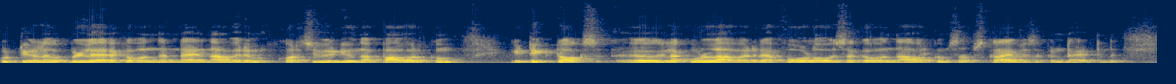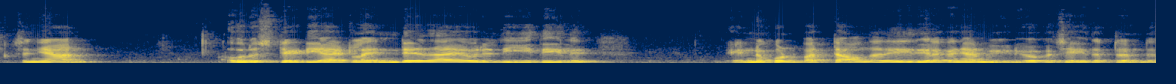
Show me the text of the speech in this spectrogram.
കുട്ടികൾ പിള്ളേരൊക്കെ വന്നിട്ടുണ്ടായിരുന്നു. അവരും കുറച്ച് വീഡിയോ അപ്പോൾ അവർക്കും ഈ ടിക്ടോക്സിലൊക്കെ ഉള്ള അവരുടെ ഫോളോവേഴ്സ് ഒക്കെ വന്ന് അവർക്കും സബ്സ്ക്രൈബേഴ്സ് ഒക്കെ ഉണ്ടായിട്ടുണ്ട്. പക്ഷെ ഞാൻ ഒരു സ്റ്റഡി ആയിട്ടുള്ള എന്റെതായ ഒരു രീതിയിൽ എന്നെ കൊണ്ട് പറ്റാവുന്ന രീതിയിലൊക്കെ ഞാൻ വീഡിയോ ഒക്കെ ചെയ്തിട്ടുണ്ട്.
